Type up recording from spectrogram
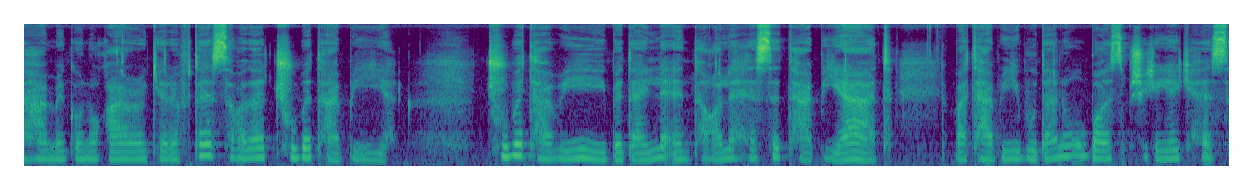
همگان و قرار گرفته استفاده از چوب طبیعیه. چوب طبیعی به دلیل انتقال حس طبیعت و طبیعی بودن اون باعث میشه که یک حس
